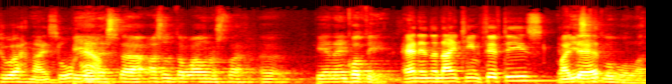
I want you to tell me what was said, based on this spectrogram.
to a nice little house. Pienestä asuntovaunusta pieneen kotiin. And in the 1950s, Ja my dad, 50-luvulla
